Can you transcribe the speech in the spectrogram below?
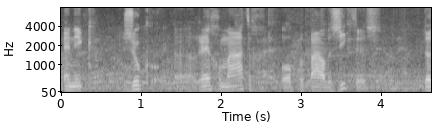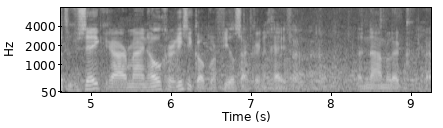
en ik zoek eh, regelmatig op bepaalde ziektes, dat de verzekeraar mij een hoger risicoprofiel zou kunnen geven. Eh, namelijk, eh,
